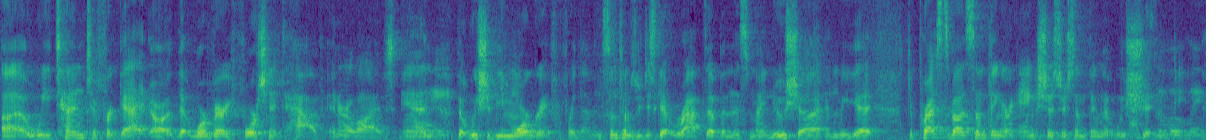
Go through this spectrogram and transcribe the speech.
Uh, we tend to forget uh, that we're very fortunate to have in our lives, and Right. that we should be more grateful for them. And sometimes we just get wrapped up in this minutia, and we get depressed about something or anxious or something that we shouldn't Absolutely.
